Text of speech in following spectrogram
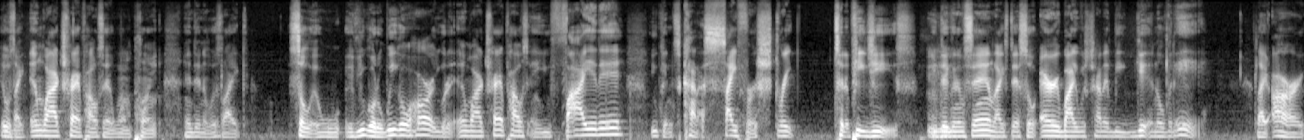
It was like NY Trap House at one point, and then it was like, so if you go to We Go Hard, you go to NY Trap House, and you fire there, you can kind of cipher straight to the PGs. You dig what I'm saying? Like that. So everybody was trying to be getting over there. Like, all right,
